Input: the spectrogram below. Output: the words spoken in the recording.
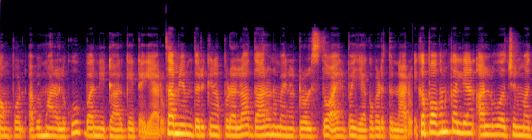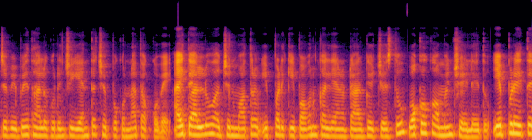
కాంపౌండ్ అభిమానులకు బన్నీ టార్గెట్ అయ్యారు. సమయం దొరికినప్పుడల్లా దారుణమైన ట్రోల్స్తో ఆయనపై ఎగబడుతున్నారు. ఇక పవన్ కళ్యాణ్ అల్లు అర్జున్ మధ్య విభేదాల గురించి ఎంత చెప్పుకున్నా తక్కువే. అయితే అల్లు అర్జున్ మాత్రం ఇప్పటికీ పవన్ కళ్యాణ్ టార్గెట్ చేస్తూ ఒక్కొక్క కామెంట్ చేయలేదు. ఎప్పుడైతే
